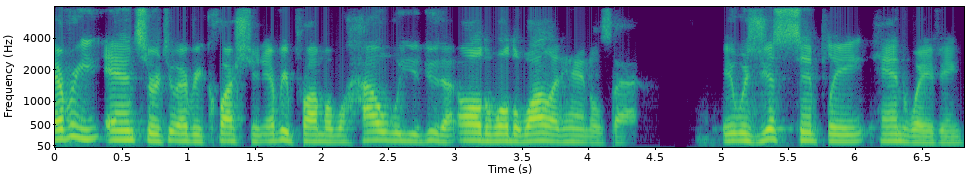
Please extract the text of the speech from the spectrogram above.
every answer to every question, every problem. Well, how will you do that? Oh, the wallet handles that. It was just simply hand waving.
